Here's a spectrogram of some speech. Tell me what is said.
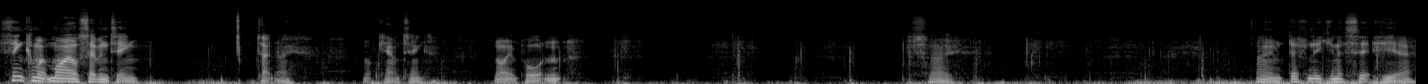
think I'm at mile 17. Don't know. Not counting. Not important. So, I am definitely going to sit here,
